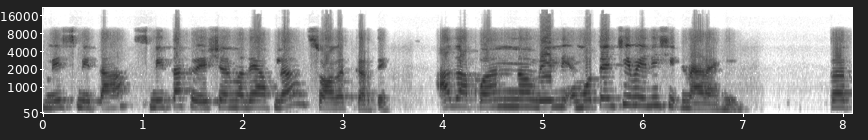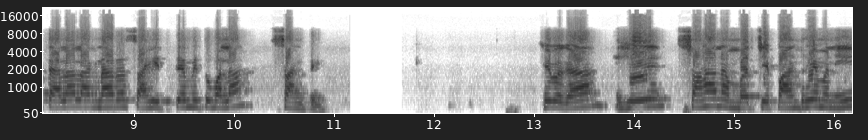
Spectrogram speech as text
मी स्मिता. स्मिता क्रिएशनमध्ये आपलं स्वागत करते. आज आपण वेणी मोत्यांची वेणी शिकणार आहे. तर त्याला लागणार साहित्य मी तुम्हाला सांगते. हे बघा हे सहा नंबरचे पांढरे मणी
